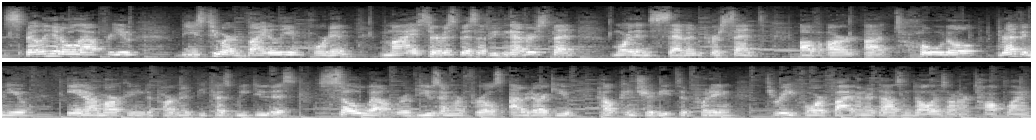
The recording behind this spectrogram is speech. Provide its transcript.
spelling it all out for you. These two are vitally important. My service business, we've never spent more than 7% of our uh, total revenue in our marketing department because we do this so well. Reviews and referrals, I would argue, help contribute to putting three, four, five hundred thousand dollars on our top line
